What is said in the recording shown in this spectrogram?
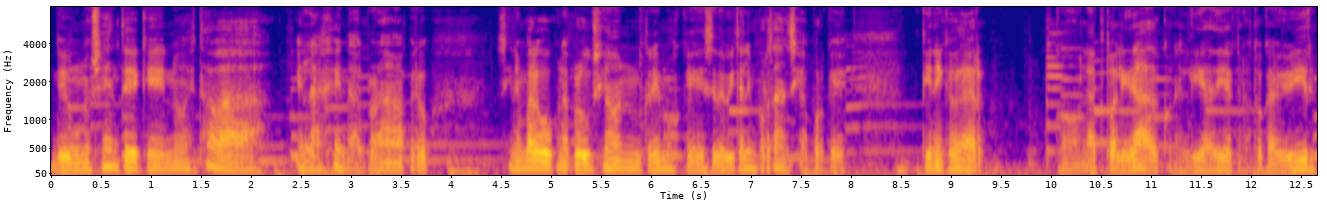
de un oyente que no estaba en la agenda del programa, pero sin embargo, con la producción creemos que es de vital importancia porque tiene que ver con la actualidad, con el día a día que nos toca vivir.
